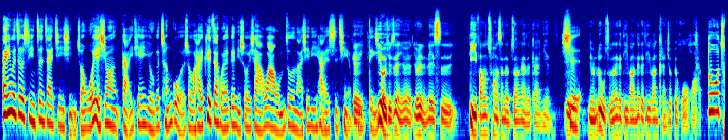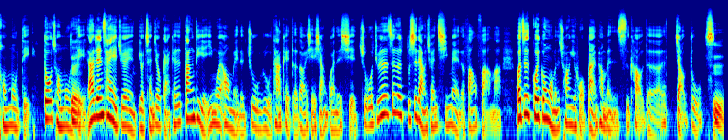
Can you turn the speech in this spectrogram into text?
但因为这个事情正在进行中，我也希望改一天有个成果的时候，还可以再回来跟你说一下，哇，我们做了哪些厉害的事情，也不。一定其。实我觉得这点有点有点类似地方创生的专案的概念，是你们入主的那个地方，那个地方可能就被活化了。多重目的，多重目的，然后人才也觉得有成就感，可是当地也因为澳美的注入，他可以得到一些相关的协助。我觉得这个不是两全其美的方法吗？而这归功我们的创意伙伴他们思考的角度。是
